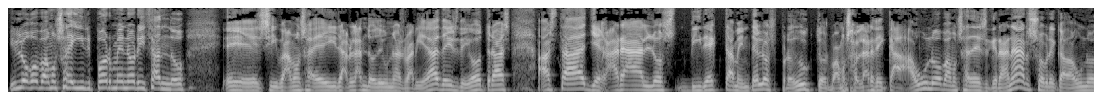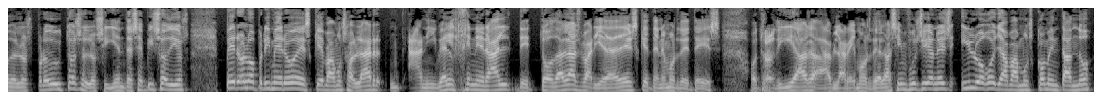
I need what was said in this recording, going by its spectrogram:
Y luego vamos a ir pormenorizando, eh, si vamos a ir hablando de unas variedades, de otras, hasta llegar a los directamente los productos. Vamos a hablar de cada uno, vamos a desgranar sobre cada uno de los productos en los siguientes episodios, pero lo primero es que vamos a hablar a nivel general de todas las variedades que tenemos de tés. Otro día hablaremos de las infusiones y luego ya vamos comentando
